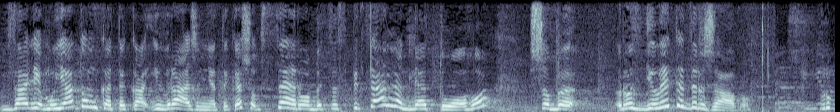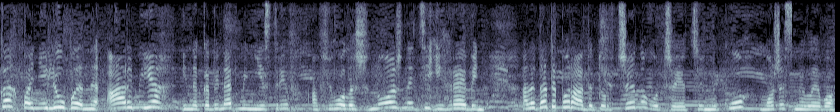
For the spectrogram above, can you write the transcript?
взагалі моя думка така і враження таке, що все робиться спеціально для того, щоб розділити державу. В руках пані Люби не армія і не кабінет міністрів, а всього лиш ножниці і гребінь. Але дати поради Турчинову чи Яценюку може сміливо.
